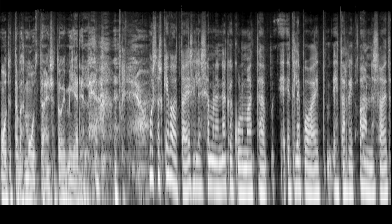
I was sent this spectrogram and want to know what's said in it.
muutettavat muuttaen se toimii edelleen. Minusta olisi kiva ottaa esille sellainen näkökulma, että, että lepoa ei, ei tarvitse ansaita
